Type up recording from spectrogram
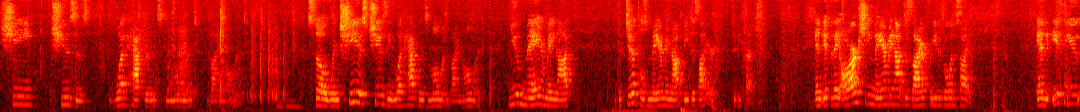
she chooses what happens moment by moment. So when she is choosing what happens moment by moment, you may or may not, the genitals may or may not be desired to be touched. And if they are, she may or may not desire for you to go inside. And if you,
